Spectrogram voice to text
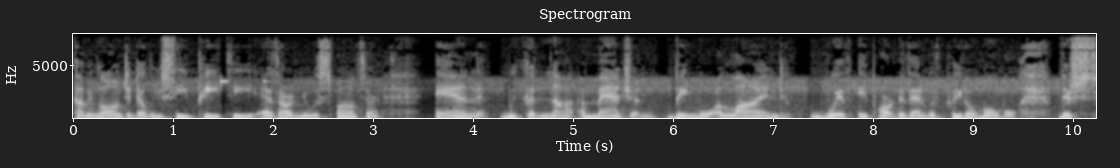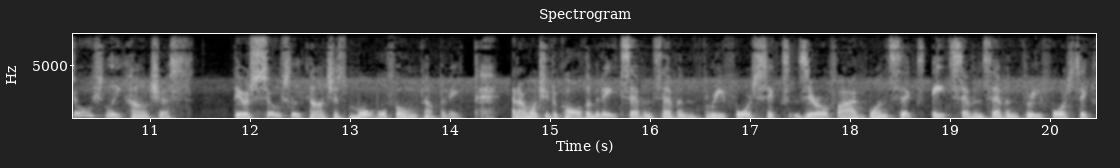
coming on to WCPT as our newest sponsor, and we could not imagine being more aligned with a partner than with Credo Mobile. They're socially conscious. They're a socially conscious mobile phone company. And I want you to call them at 877 346 0516. 877 346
